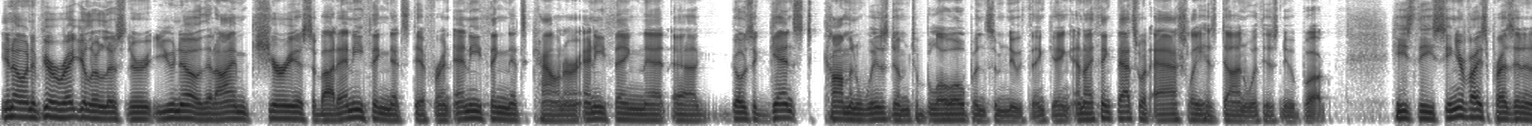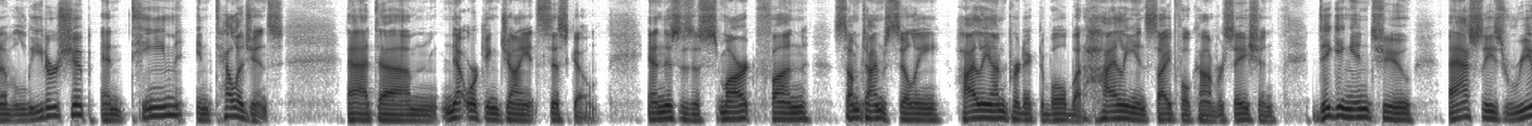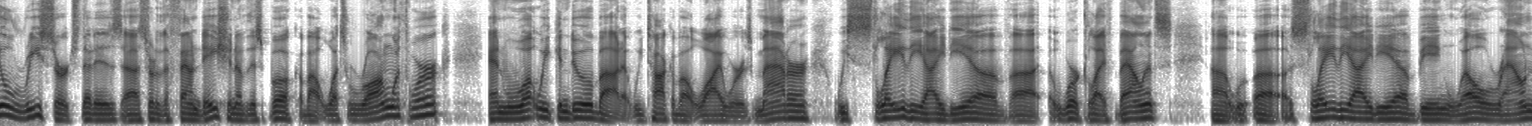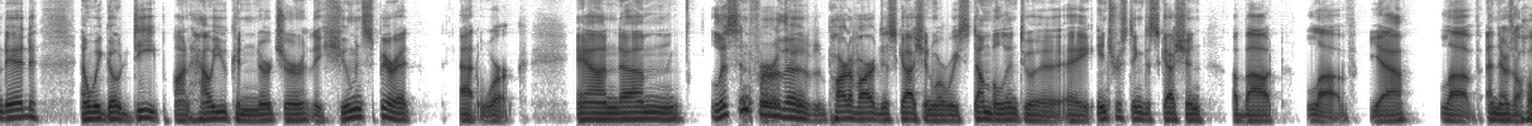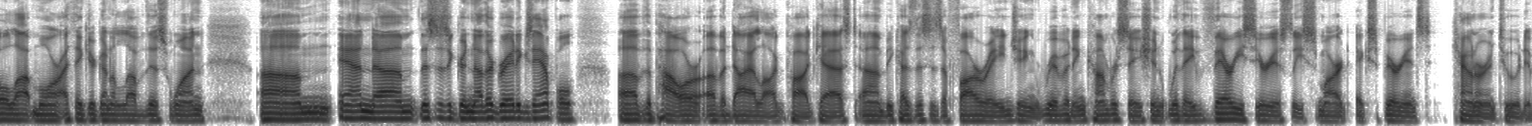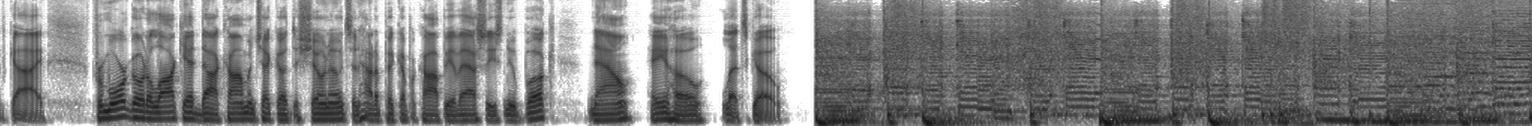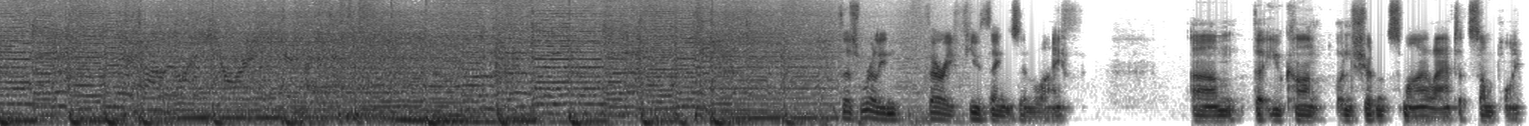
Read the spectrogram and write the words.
you know, and if you're a regular listener, you know that I'm curious about anything that's different, anything that's counter, anything that uh, goes against common wisdom to blow open some new thinking. And I think that's what Ashley has done with his new book. He's the Senior Vice President of Leadership and Team Intelligence at um, networking giant Cisco. And this is a smart, fun, sometimes silly, highly unpredictable, but highly insightful conversation digging into Ashley's real research that is uh, sort of the foundation of this book about what's wrong with work and what we can do about it. We talk about why words matter. We slay the idea of uh, work life balance, uh, uh, slay the idea of being well rounded, and we go deep on how you can nurture the human spirit at work. And um, listen for the part of our discussion where we stumble into a, a interesting discussion about love. Yeah, love. And there's a whole lot more. I think you're going to love this one. Um, and um, this is a, another great example of the power of a dialogue podcast um, because this is a far ranging, riveting conversation with a very seriously smart, experienced, counterintuitive guy. For more, go to lochhead.com and check out the show notes and how to pick up a copy of Ashley's new book. Now, hey ho, let's go. There's really very few things in life um, that you can't and shouldn't smile at at some point.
